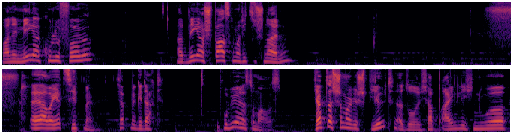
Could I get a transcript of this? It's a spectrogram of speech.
War eine mega coole Folge. Hat mega Spaß gemacht, die zu schneiden. Äh, aber jetzt Hitman. Ich habe mir gedacht, probieren wir das doch mal aus. Ich habe das schon mal gespielt. Also ich habe eigentlich nur...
